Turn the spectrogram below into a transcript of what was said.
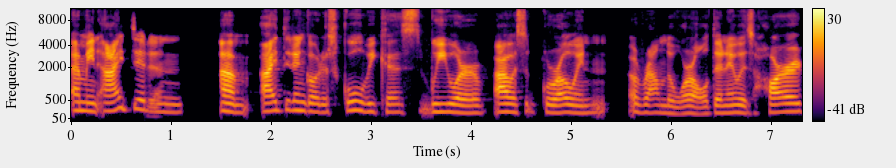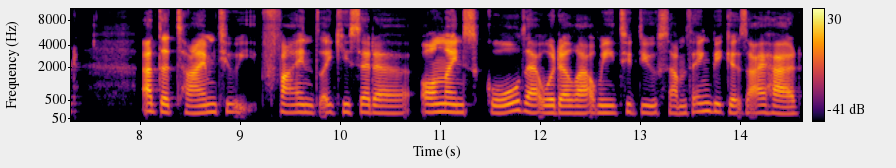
I mean, I didn't um I didn't go to school because we were I was growing around the world and it was hard at the time to find like you said a online school that would allow me to do something because I had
